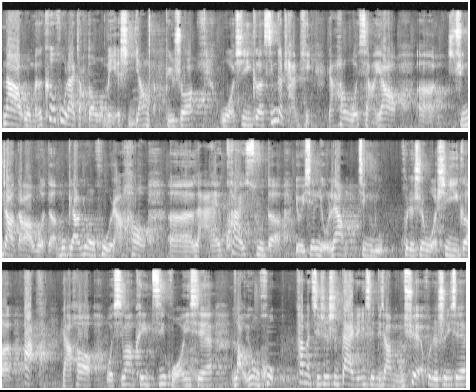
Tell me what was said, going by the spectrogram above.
那我们的客户来找到我们也是一样的，比如说我是一个新的产品，然后我想要呃寻找到我的目标用户，然后呃来快速的有一些流量进入。或者是我是一个 App，然后我希望可以激活一些老用户，他们其实是带着一些比较明确或者是一些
